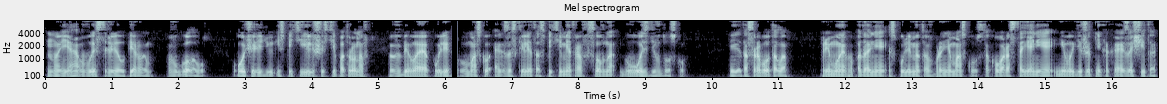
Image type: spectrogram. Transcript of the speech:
Но я выстрелил первым, в голову, очередью из пяти или шести патронов, вбивая пули в маску экзоскелета с пяти метров, словно гвозди в доску. И это сработало. Прямое попадание из пулемета в бронемаску с такого расстояния не выдержит никакая защита,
